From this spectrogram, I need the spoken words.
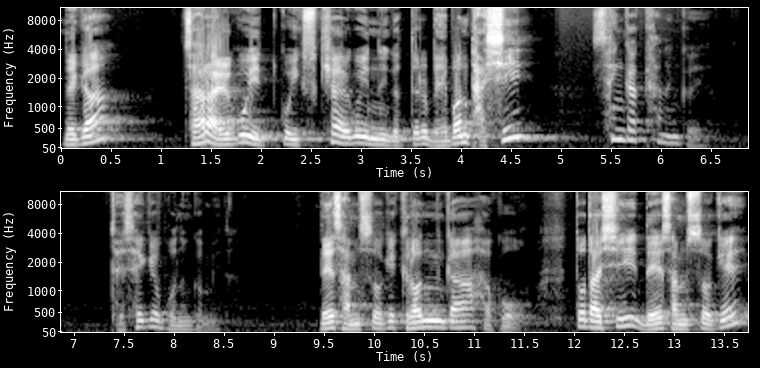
내가 잘 알고 있고 익숙히 알고 있는 것들을 매번 다시 생각하는 거예요. 되새겨 보는 겁니다. 내 삶 속에 그런가 하고 또다시 내 삶 속에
